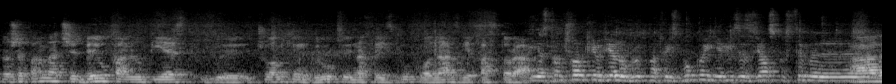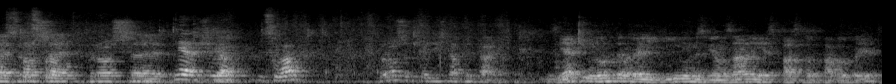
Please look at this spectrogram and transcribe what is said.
Proszę pana, czy był pan lub jest y, członkiem grupy na Facebooku o nazwie Pastora? Jestem członkiem wielu grup na Facebooku i nie widzę związku z tym. yy, Ale z proszę, sprawą. proszę... Nie, yy, słucham? Proszę odpowiedzieć na pytanie. Z jakim nurtem religijnym związany jest pastor Paweł Chojecki?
